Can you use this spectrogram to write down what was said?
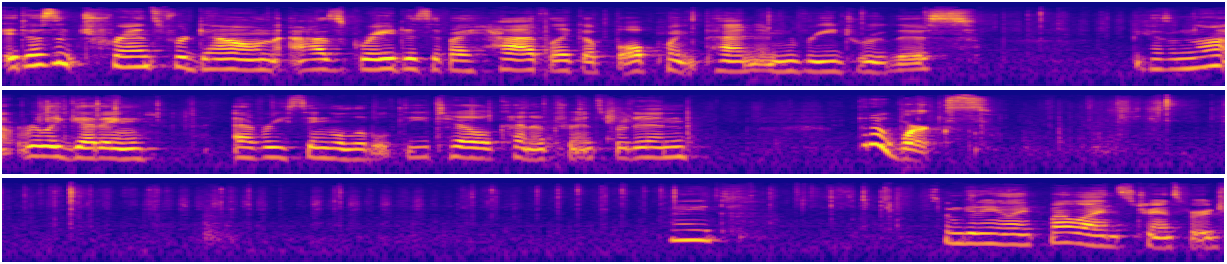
It doesn't transfer down as great as if I had like a ballpoint pen and redrew this because I'm not really getting every single little detail kind of transferred in, but it works. Right, so I'm getting like my lines transferred.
